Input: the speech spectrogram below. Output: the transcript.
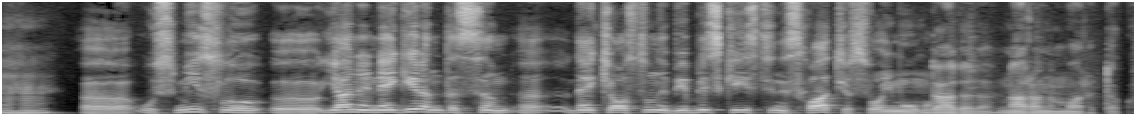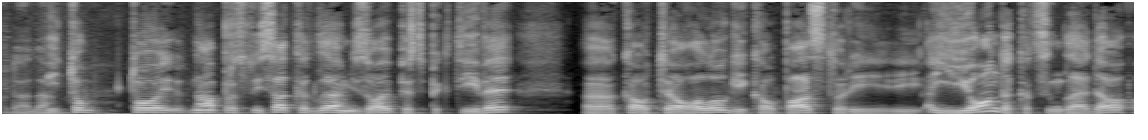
Uh -huh. uh, u smislu, uh, ja ne negiram da sam uh, neke osnovne biblijske istine shvatio svojim umom. Da, da, da, naravno mora toko, da, da. I to, to naprosto i sad kad gledam iz ove perspektive, uh, kao teolog i kao pastor i, i, i onda kad sam gledao,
